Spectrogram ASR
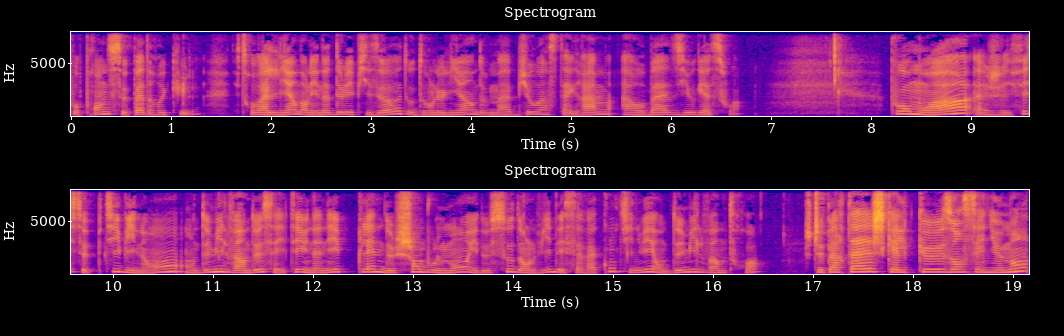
pour prendre ce pas de recul. Tu trouveras le lien dans les notes de l'épisode ou dans le lien de ma bio Instagram yogasoi. Pour moi, j'ai fait ce petit bilan. En 2022, ça a été une année pleine de chamboulements et de sauts dans le vide et ça va continuer en 2023. Je te partage quelques enseignements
